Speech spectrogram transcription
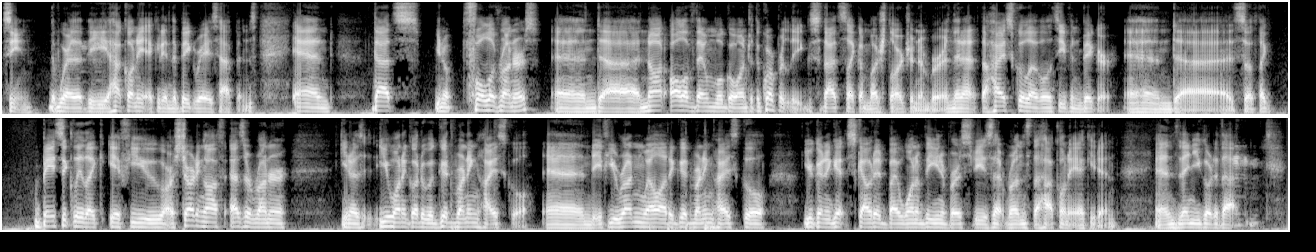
scene where the Hakone Ekiden, the big race happens, and that's you know full of runners, and uh, not all of them will go onto the corporate leagues. So that's like a much larger number, and then at the high school level, it's even bigger, and uh, so it's like basically like if you are starting off as a runner you know you want to go to a good running high school. And if you run well at a good running high school you're going to get scouted by one of the universities that runs the hakone ekiden. And then you go to that.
